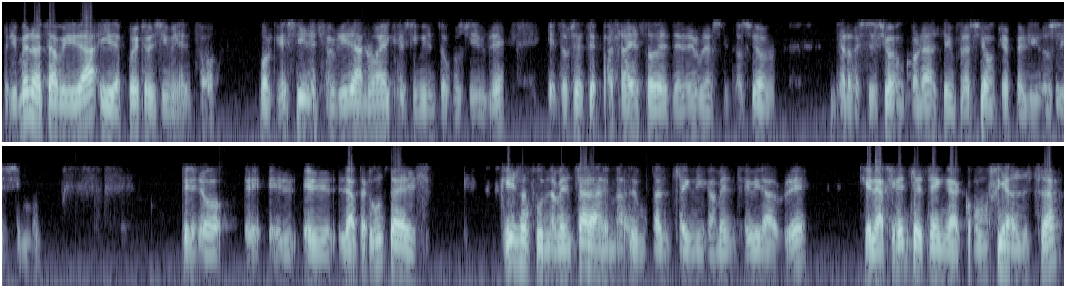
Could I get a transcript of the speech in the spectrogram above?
primero estabilidad y después crecimiento, porque sin estabilidad no hay crecimiento posible, y entonces te pasa esto de tener una situación de recesión con alta inflación, que es peligrosísimo. Pero eh, la pregunta es, ¿qué es fundamental, además de un plan técnicamente viable? Que la gente tenga confianza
